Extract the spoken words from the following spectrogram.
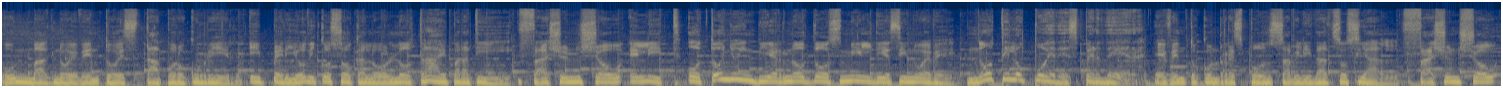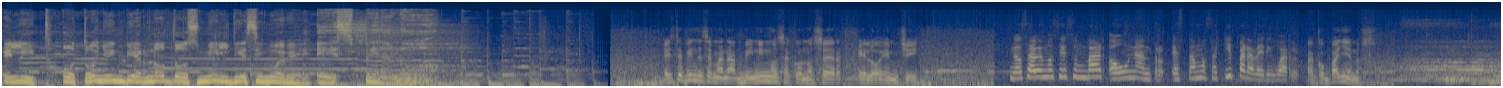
Un magno evento está por ocurrir y Periódico Zócalo lo trae para ti. Fashion Show Elite Otoño-Invierno 2019. No te lo puedes perder. Evento con responsabilidad social. Fashion Show Elite Otoño-Invierno 2019. Espéralo. Este fin de semana vinimos a conocer el OMG. No sabemos si es un bar o un antro. Estamos aquí para averiguarlo. Acompáñenos. Oh.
